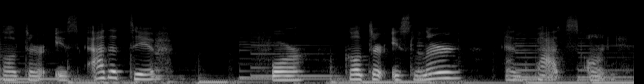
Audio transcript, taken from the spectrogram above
culture is adaptive. Four, culture is learned and passed on.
